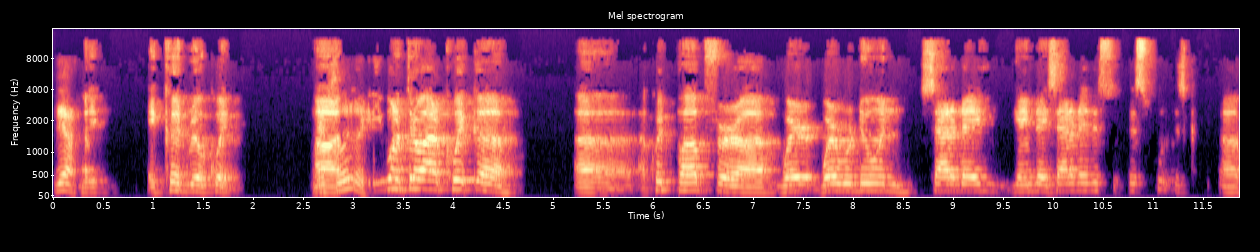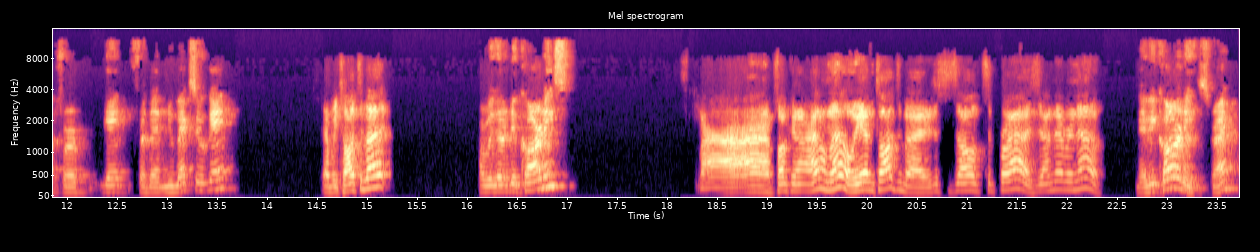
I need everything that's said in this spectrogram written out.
yeah, but it, it could real quick. Uh, absolutely. you want to throw out a quick uh, uh, a quick pub for uh, where where we're doing Saturday game day Saturday this this this uh, for game for the New Mexico game? Have we talked about it? Are we going to do Carnies? Ah, fucking, I don't know. We haven't talked about it. This is all a surprise. I never know. Maybe Carnies, right?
